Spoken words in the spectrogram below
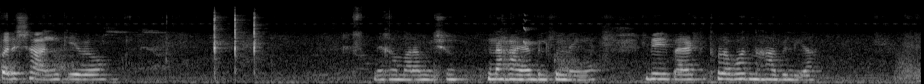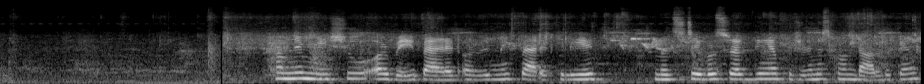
परेशान किए हो? देखो हमारा मिशू नहाया, बिल्कुल नहीं है। बेबी पैरेट थोड़ा बहुत नहा भी लिया। हमने मीशू और बेबी पैरेट और रिमिक पैरेट के लिए वेजिटेबल्स रख दिए हैं। पिजड़े में इसको हम डाल देते हैं।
